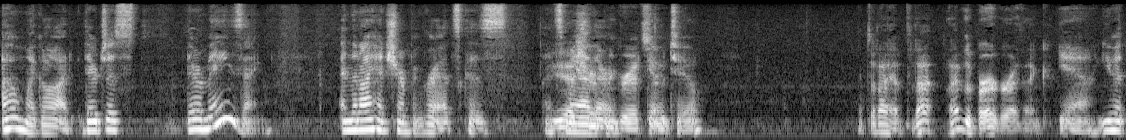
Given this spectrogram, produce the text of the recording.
Oh my god, they're just they're amazing. And then I had shrimp and grits cuz that's Yeah, my other and grits and- go-to. what did I have? Did I, I have the burger? I think. Yeah, you had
